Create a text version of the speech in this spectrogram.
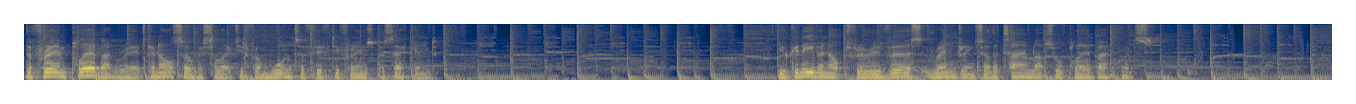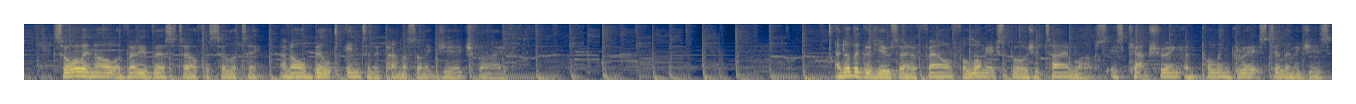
The frame playback rate can also be selected from 1 to 50 frames per second. You can even opt for a reverse rendering so the time lapse will play backwards. So all in all, a very versatile facility and all built into the Panasonic GH5. Another good use I have found for long exposure time-lapse is capturing and pulling great still images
